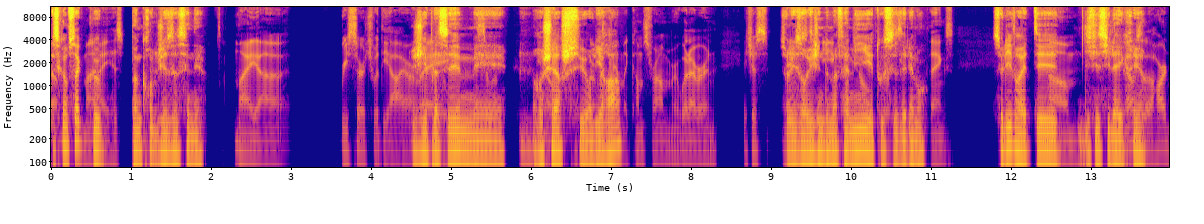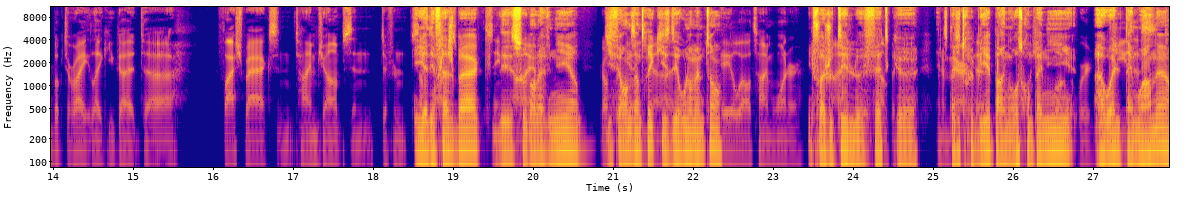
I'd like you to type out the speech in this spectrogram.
c'est comme ça que Punk Rock Jesus est né. J'y ai placé mes recherches sur l'IRA, sur les origines de ma famille et tous ces éléments. Ce livre a été um, difficile à écrire. Il y a des flashbacks, des sauts dans l'avenir, différentes intrigues qui se uh, déroulent en même temps. Il faut ajouter le fait que c'est pas être publié par une grosse compagnie, AOL Time Warner,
